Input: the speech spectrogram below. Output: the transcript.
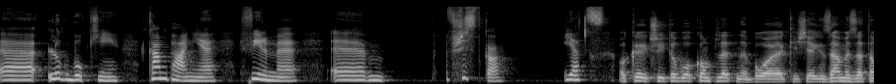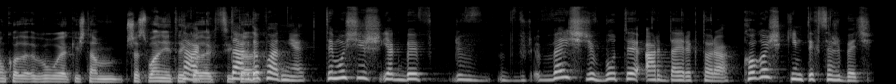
E, lookbooki, kampanie, filmy, e, wszystko. Ja... Okej, okay, czyli to było kompletne, było jakiś zamysł za tą kole... było jakieś tam przesłanie tej tak, kolekcji. Tak, tak, dokładnie. Ty musisz jakby w, w, wejść w buty art dyrektora, kogoś, kim ty chcesz być.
